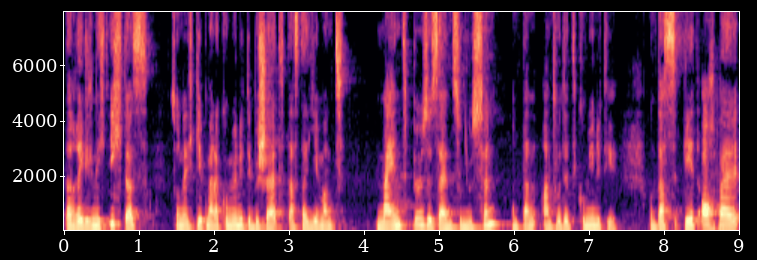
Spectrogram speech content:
dann regel nicht ich das, sondern ich gebe meiner Community Bescheid, dass da jemand meint, böse sein zu müssen und dann antwortet die Community. Und das geht auch mhm. bei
